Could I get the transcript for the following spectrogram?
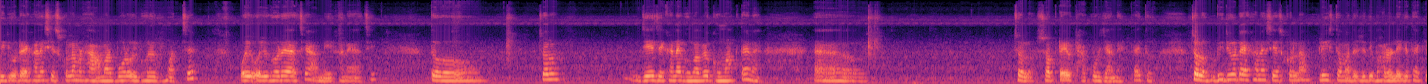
ভিডিওটা এখানে শেষ করলাম। আর হ্যাঁ আমার বড় ওই ঘরে ঘুমাচ্ছে। ওই ওই ঘরে আছে, আমি এখানে আছি। তো চলো, যে যেখানে ঘুমাবে, ঘুমাক, তাই না? চলো, সবটাই ঠাকুর জানে, তাই তো? চলো, ভিডিওটা এখানে শেষ করলাম। প্লিজ তোমাদের যদি ভালো লেগে থাকে,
